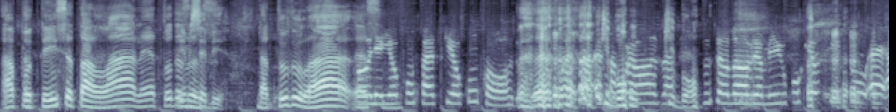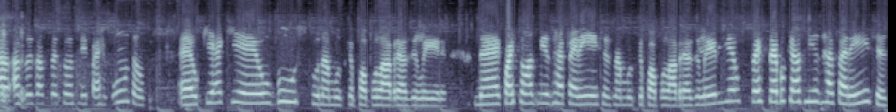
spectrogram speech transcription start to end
A potência tá lá, né? Todas MCB. As... Tá tudo lá. Olha, e eu confesso que eu concordo essa, que bom, prosa que bom. do seu nobre amigo, porque eu sinto, é, às vezes as pessoas me perguntam é, o que é que eu busco na música popular brasileira, né? Quais são as minhas referências na música popular brasileira? E eu percebo que as minhas referências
